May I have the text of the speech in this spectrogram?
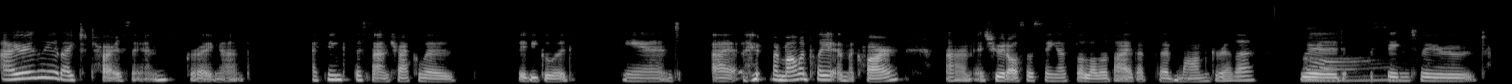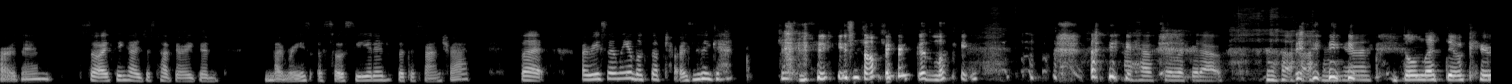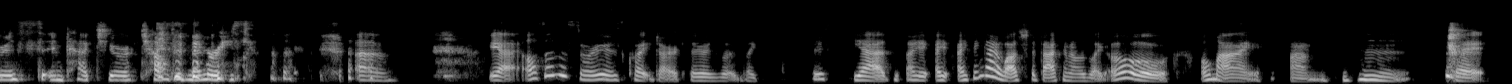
I really liked Tarzan growing up. I think the soundtrack was really good, and I, my mom would play it in the car, um, and she would also sing us the lullaby that the mom gorilla would Aww. sing to Tarzan. So I think I just have very good memories associated with the soundtrack. But I recently looked up Tarzan again. He's not very good looking. I have to look it up. yeah, don't let the appearance impact your childhood memories. um, yeah. Also, the story is quite dark. There's a, like, there's yeah. I, I I think I watched it back and I was like, oh, oh my. Um, hmm but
